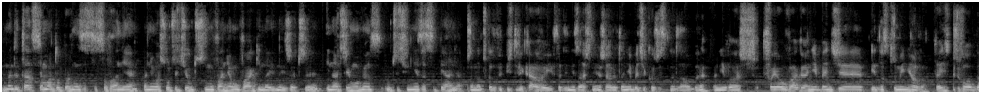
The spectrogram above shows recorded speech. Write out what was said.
medytacja ma tu pewne zastosowanie, ponieważ uczy cię utrzymywania uwagi na jednej rzeczy, inaczej mówiąc, uczy cię niezasypiania, że na przykład wypić dwie kawy i wtedy nie zaśniesz, ale to nie będzie korzystne dla OB, ponieważ twoja uwaga nie będzie jednostrumieniowa. Wejdziesz w OB,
